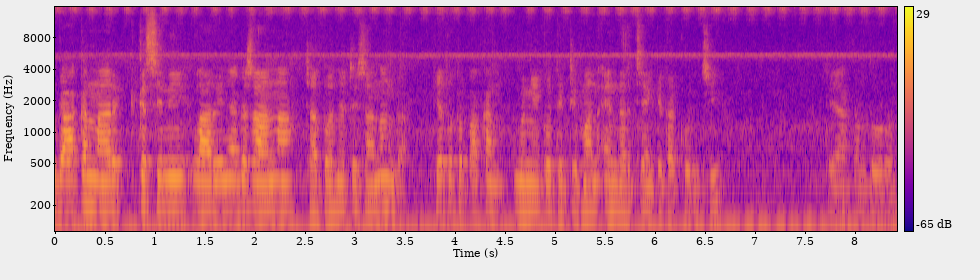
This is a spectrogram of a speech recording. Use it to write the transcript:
Nggak akan narik ke sini larinya ke sana jatuhnya di sana nggak. Dia tetap akan mengikuti di mana energi yang kita kunci dia akan turun.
